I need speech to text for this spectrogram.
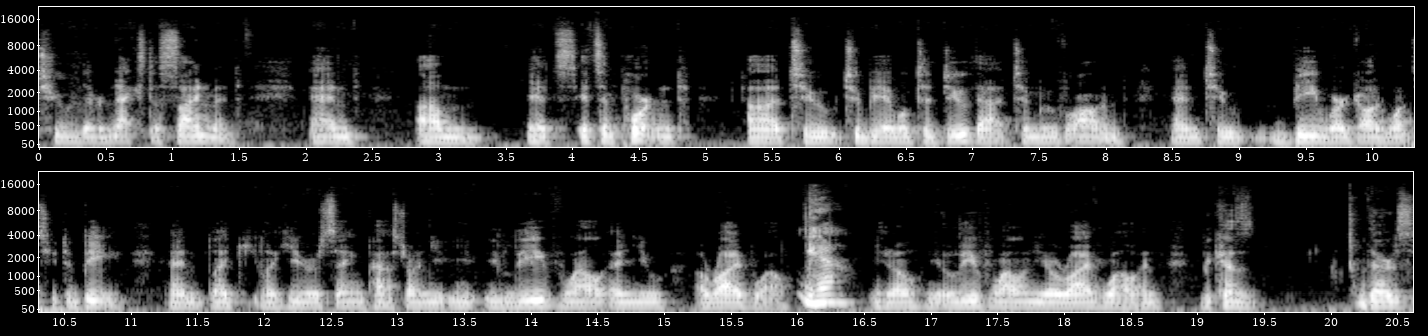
to their next assignment, and um, it's it's important uh, to to be able to do that to move on and to be where God wants you to be. And like like you were saying, Pastor, on you, you, you leave well and you arrive well. Yeah. You know you leave well and you arrive well. And because there's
